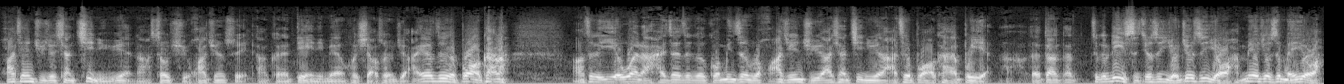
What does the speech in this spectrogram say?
花捐局就像妓女院啊，收取花捐税啊。可能电影里面或小说里觉得，哎呀，这个不好看了啊。这个叶问啊，还在这个国民政府的花捐局啊，像妓女啊，这个不好看，不演啊。但但这个历史就是有就是有，没有就是没有啊。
